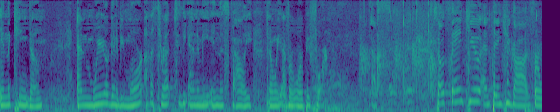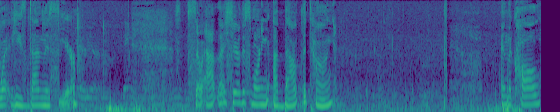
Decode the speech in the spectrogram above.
in the kingdom. And we are going to be more of a threat to the enemy in this valley than we ever were before. Yes. So thank you, and thank you, God, for what He's done this year. So, as I share this morning about the tongue and the call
